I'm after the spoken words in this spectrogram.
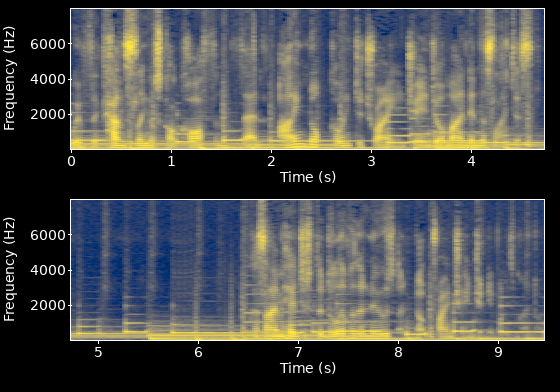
with the cancelling of Scott Cawthon, then I'm not going to try and change your mind in the slightest. Because I'm here just to deliver the news and not try and change anybody's mind on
